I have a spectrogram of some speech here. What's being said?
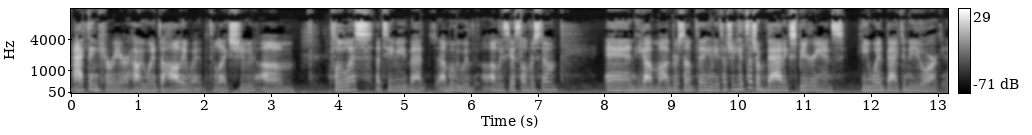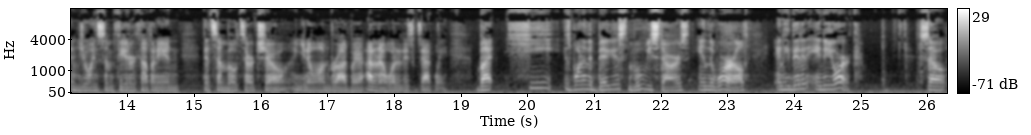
acting career, how he went to Hollywood to like shoot um, Clueless, that TV, that uh, movie with Alicia Silverstone. And he got mugged or something, and he, a, he had such a bad experience. He went back to New York and joined some theater company and did some Mozart show, you know, on Broadway. I don't know what it is exactly. But he is one of the biggest movie stars in the world, and he did it in New York. So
